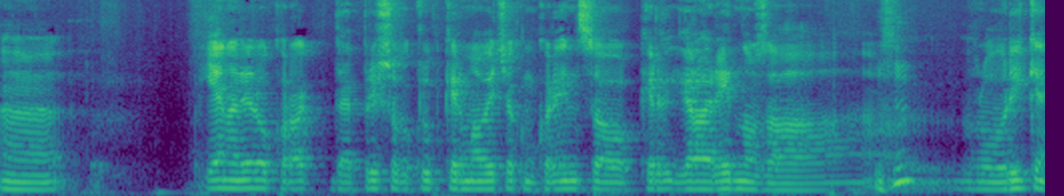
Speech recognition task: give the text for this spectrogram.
Uh, je naredil korak, da je prišel v klub, ker ima večjo konkurenco, ker igra redno za uh -huh. Lovorike,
